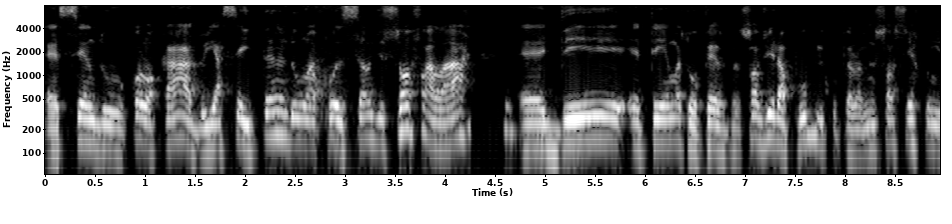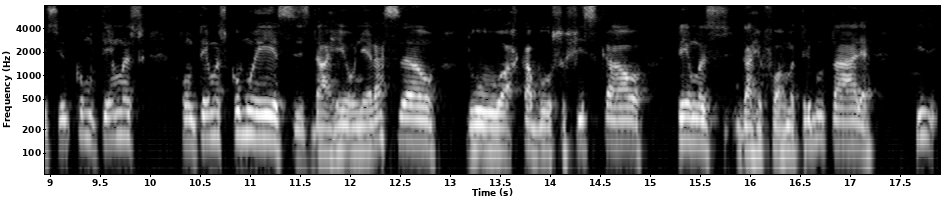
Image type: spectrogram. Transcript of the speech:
é, sendo colocado e aceitando uma posição de só falar é, de é, temas, ou só vir a público, pelo menos só ser conhecido como temas, com temas como esses, da reoneração, do arcabouço fiscal, temas da reforma tributária, que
